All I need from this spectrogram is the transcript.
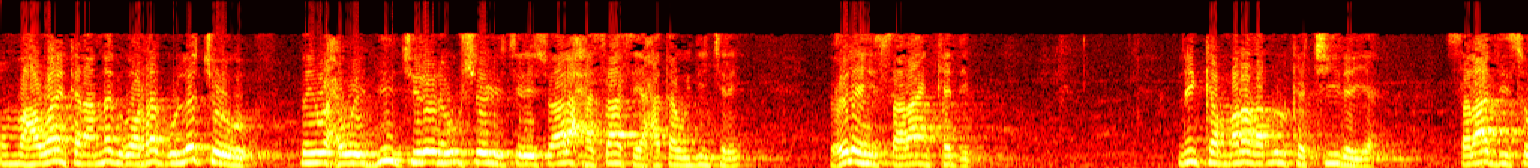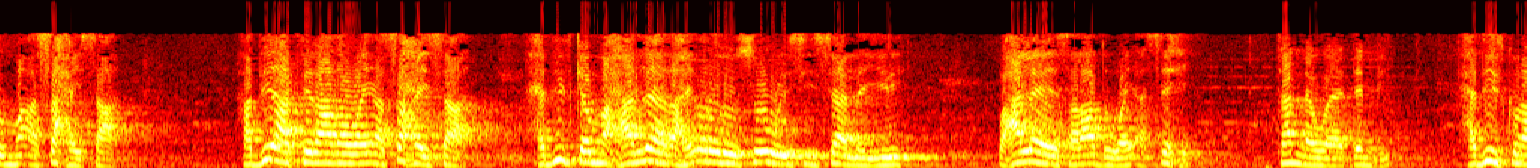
Uma haweenkana nabigoo raggu la joogo bay wax weydiin jireen oo u sheegi jiray su'aalo xasaasiya xataa weydiin jiray. Wuxuu leeyahay salaan kadib ninka marada dhulka jiidaya salaadiisu ma asaxaysaa. Haddii aad tidhaahdo way asaxaysaa xadiidka maxaad leedahay orodoo soo weysiisaa la yidhi waxaan leeyahay salaaddu way asixi tanna waa dembi. Xadiidkuna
